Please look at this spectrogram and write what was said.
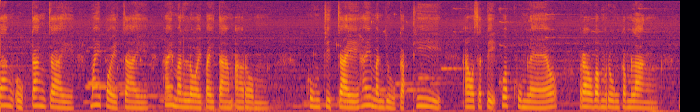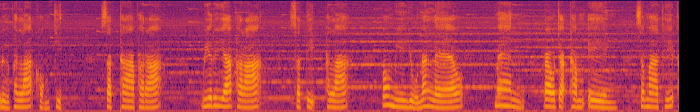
ตั้งอกตั้งใจ ไม่ปล่อยใจ ให้มันลอยไปตามอารมณ์ คุมจิตใจให้มันอยู่กับที่ เอาสติควบคุมแล้ว เราบำรุงกำลังหรือพละของจิตศรัทธาภระ วิริยะภระ สติพละ ก็มีอยู่นั่นแล้ว แม่นเราจะทำเอง สมาธิพ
